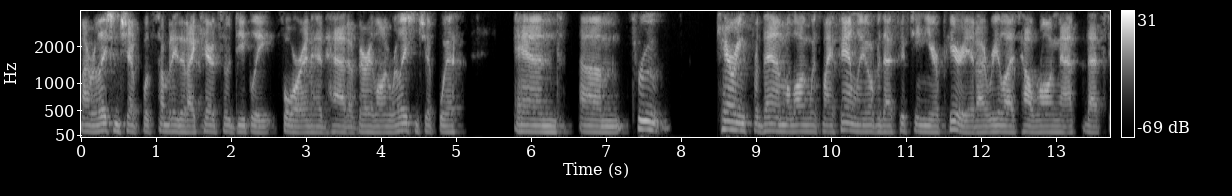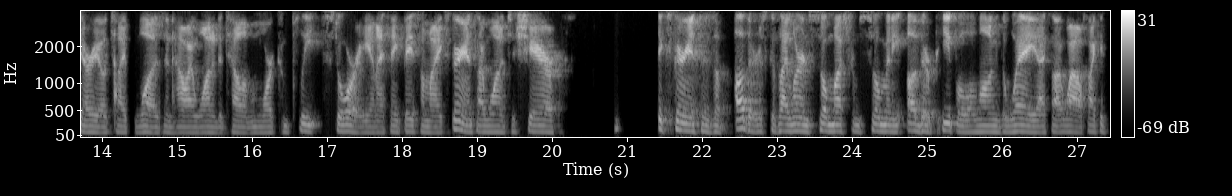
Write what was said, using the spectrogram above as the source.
my relationship with somebody that I cared so deeply for and had had a very long relationship with. And um, through caring for them along with my family over that 15 year period, I realized how wrong that that stereotype was and how I wanted to tell a more complete story. And I think based on my experience, I wanted to share experiences of others because I learned so much from so many other people along the way. I thought, wow, if I could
